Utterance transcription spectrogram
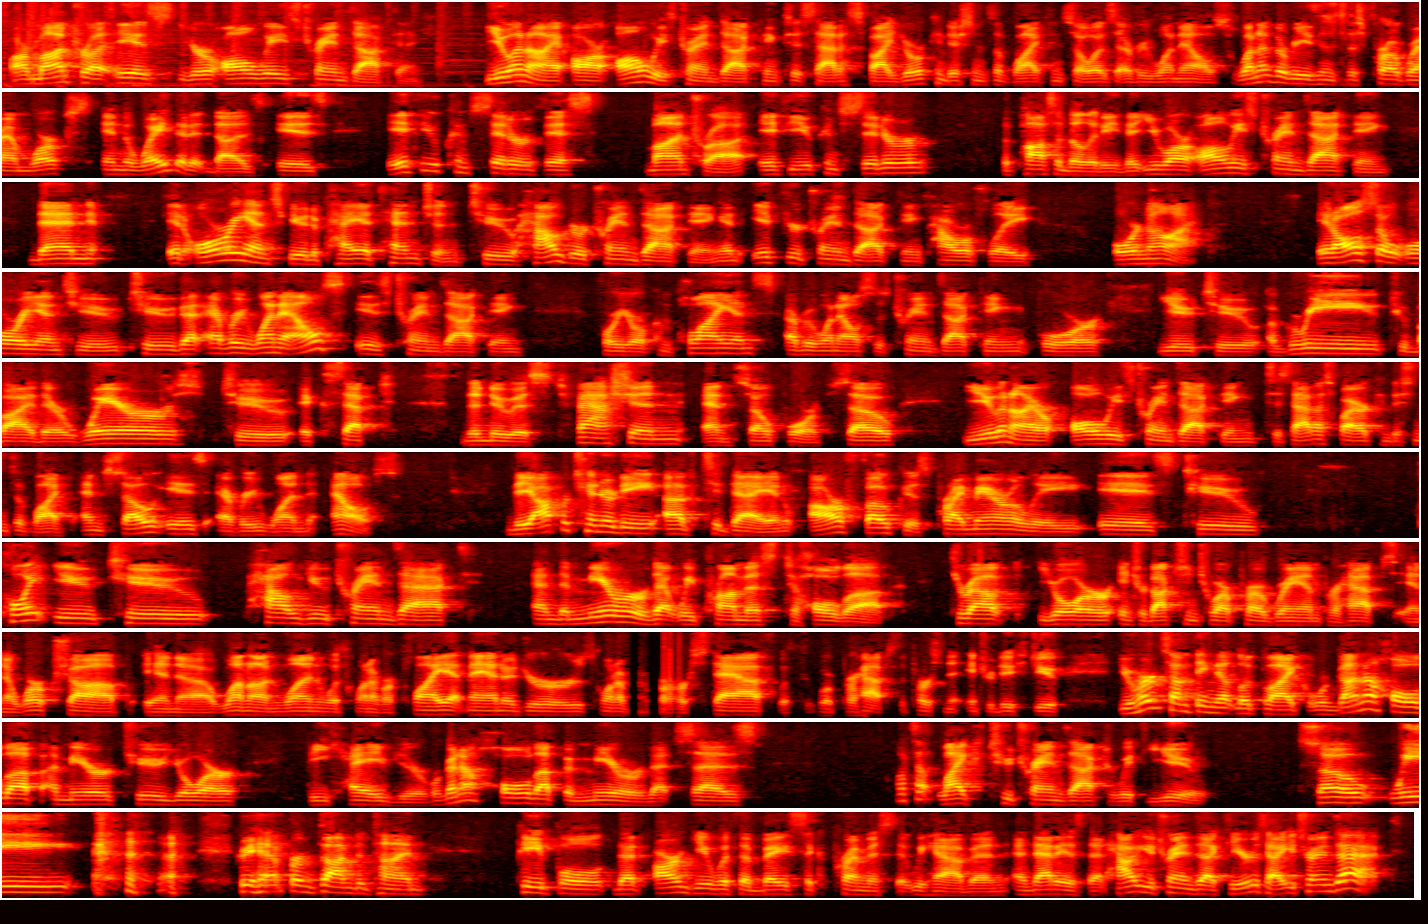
Our mantra is You're Always Transacting. You and I are always transacting to satisfy your conditions of life, and so is everyone else. One of the reasons this program works in the way that it does is if you consider this mantra, if you consider the possibility that you are always transacting, then it orients you to pay attention to how you're transacting and if you're transacting powerfully or not. It also orients you to that everyone else is transacting for your compliance, everyone else is transacting for you to agree, to buy their wares, to accept the newest fashion, and so forth. So you and I are always transacting to satisfy our conditions of life, and so is everyone else. The opportunity of today and our focus primarily is to point you to how you transact and the mirror that we promise to hold up throughout your introduction to our program, perhaps in a workshop, in a one-on-one with one of our client managers, one of our staff, with or perhaps the person that introduced you, you heard something that looked like we're going to hold up a mirror to your behavior. We're going to hold up a mirror that says, what's it like to transact with you? So we we have from time to time people that argue with the basic premise that we have, and, and that is that how you transact here is how you transact.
